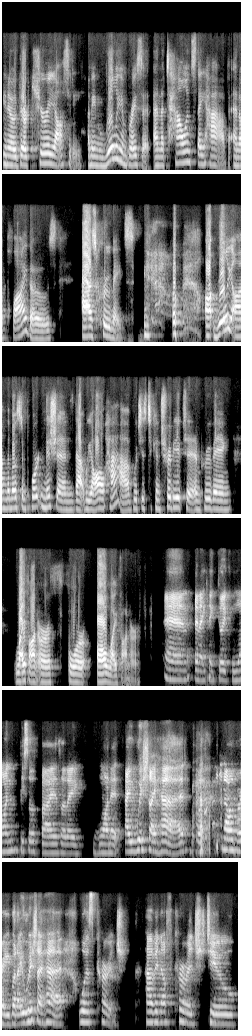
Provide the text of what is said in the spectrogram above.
you know, their curiosity. I mean, really embrace it and the talents they have and apply those as crewmates, you know, uh, really on the most important mission that we all have, which is to contribute to improving life on Earth for all life on Earth. And and I think like one piece of advice that I wanted, I wish I had, but not great, but I wish I had was courage. Have enough courage to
